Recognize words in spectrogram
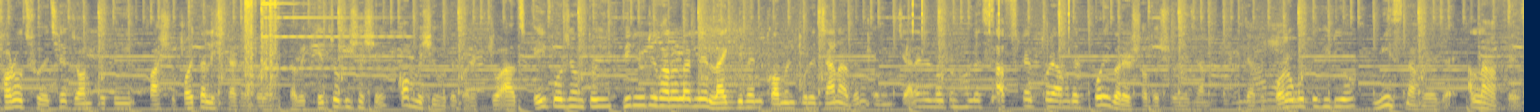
খরচ হয়েছে জনপ্রতি পাঁচশো পঁয়তাল্লিশ টাকা করে। তবে ক্ষেত্র বিশেষে কম বেশি হতে পারে। তো আজ এই পর্যন্তই। ভিডিওটি ভালো লাগলে লাইক দিবেন কমেন্ট করে জানাবেন এবং চ্যানেলে নতুন হলে সাবস্ক্রাইব করে আমাদের পরিবারের সদস্য হয়ে যান। যাতে পরবর্তী ভিডিও মিস না হয়ে যায়। আল্লাহ হাফেজ।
